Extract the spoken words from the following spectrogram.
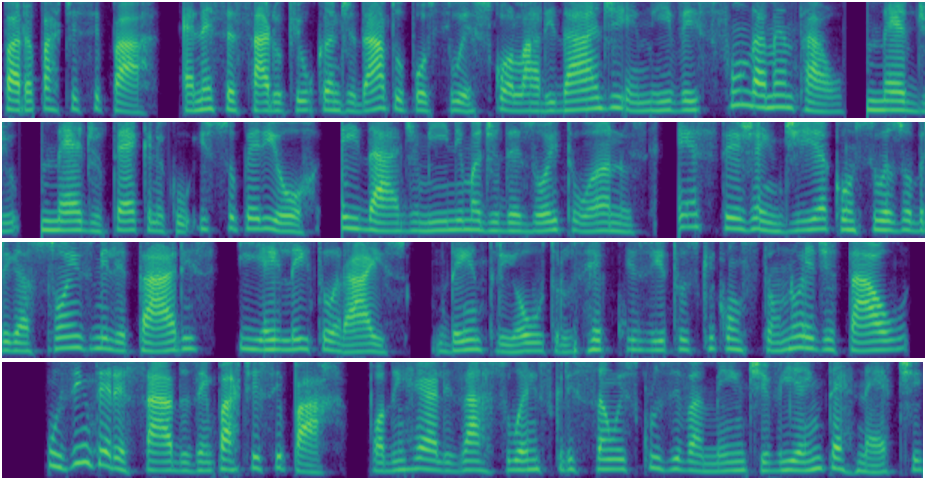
para participar, é necessário que o candidato possua escolaridade em níveis fundamental, médio, médio técnico e superior, idade mínima de 18 anos, esteja em dia com suas obrigações militares e eleitorais, dentre outros requisitos que constam no edital. Os interessados em participar podem realizar sua inscrição exclusivamente via internet,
